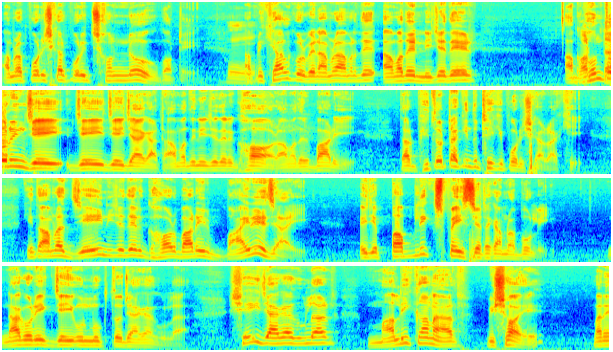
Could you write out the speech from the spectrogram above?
আমরা পরিষ্কার পরিচ্ছন্নও বটে। আপনি খেয়াল করবেন আমরা আমাদের আমাদের নিজেদের আভ্যন্তরীণ যেই যেই যেই জায়গাটা আমাদের নিজেদের ঘর আমাদের বাড়ি তার ভিতরটা কিন্তু ঠিকই পরিষ্কার রাখি। কিন্তু আমরা যেই নিজেদের ঘর বাড়ির বাইরে যাই, এই যে পাবলিক স্পেস যেটাকে আমরা বলি, নাগরিক যেই উন্মুক্ত জায়গাগুলা, সেই জায়গাগুলার মালিকানার বিষয়ে মানে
